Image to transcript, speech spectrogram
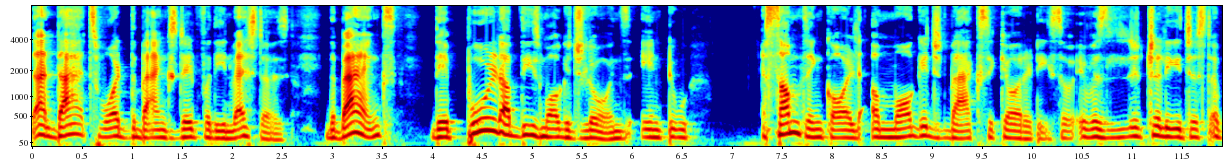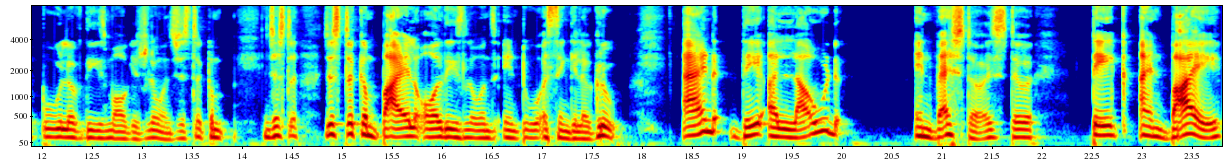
And that's what the banks did for the investors. The banks they pooled up these mortgage loans into something called a mortgaged backed security so it was literally just a pool of these mortgage loans just to com- just to, just to compile all these loans into a singular group and they allowed investors to take and buy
